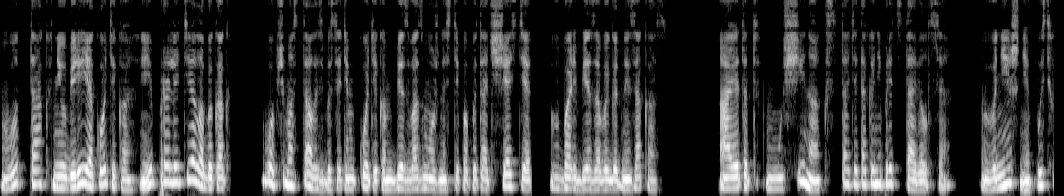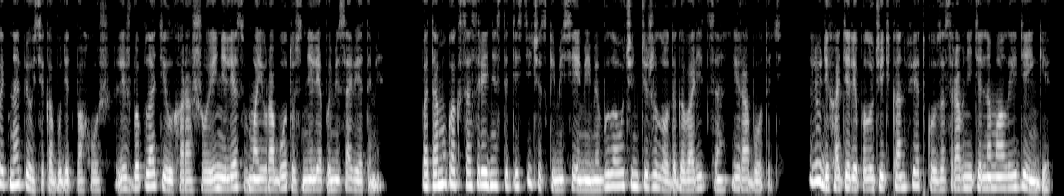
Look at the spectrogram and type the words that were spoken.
Вот так, не убери я котика, и пролетела бы, как в общем, осталось бы с этим котиком без возможности попытать счастье в борьбе за выгодный заказ. А этот мужчина, кстати, так и не представился. Внешне пусть хоть на песика будет похож, лишь бы платил хорошо и не лез в мою работу с нелепыми советами. Потому как со среднестатистическими семьями было очень тяжело договориться и работать. Люди хотели получить конфетку за сравнительно малые деньги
